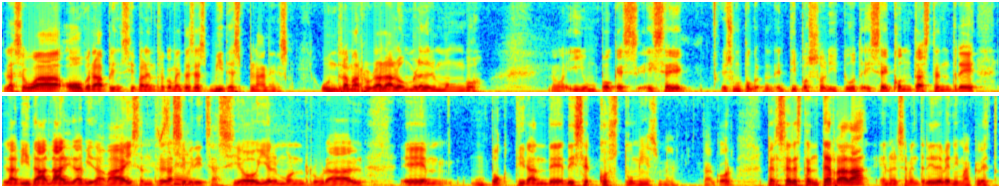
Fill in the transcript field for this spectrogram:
La seva obra principal, entre cometes, és Vides planes, un drama rural a l'ombra del Mongó. No? I un poc és, ese, és un poc el tipus solitud, ese contrast entre la vida a dalt i la vida a baix, entre la Sí. civilització i el món rural, eh, un poc tirant d'aquest costumisme, d'acord? Per cert, està enterrada en el cementeri de Benimaclet.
